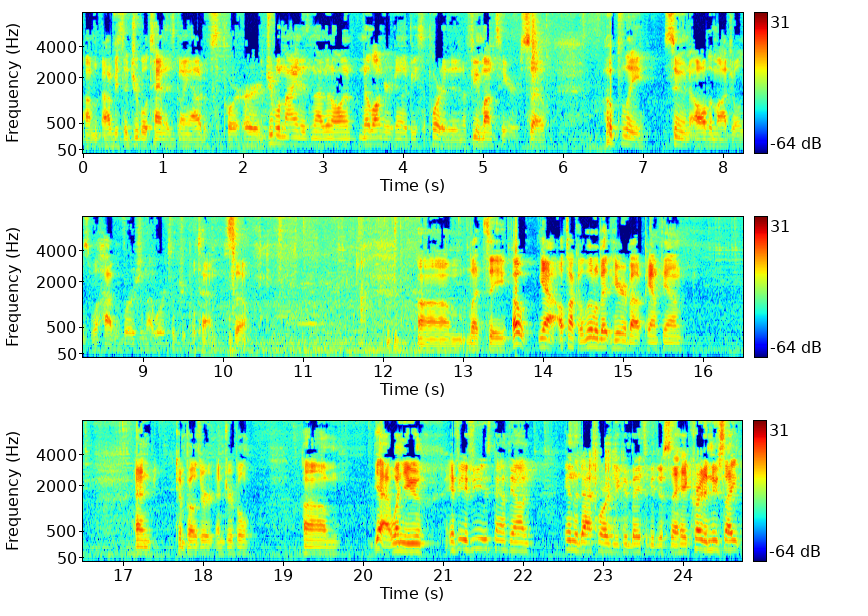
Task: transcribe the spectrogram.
Um, obviously, Drupal 10 is going out of support, or Drupal 9 is no, no longer going to be supported in a few months here. So hopefully soon all the modules will have a version that works with Drupal 10. So um, let's see. Oh, yeah, I'll talk a little bit here about Pantheon and Composer and Drupal um, yeah, when you if, if you use Pantheon in the dashboard, you can basically just say, hey, create a new site,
